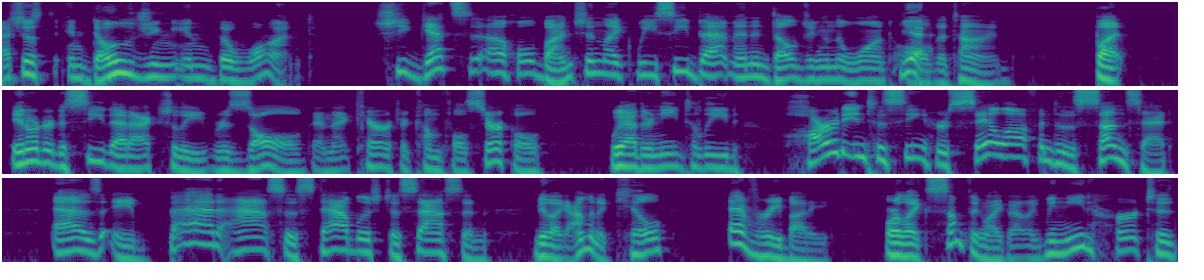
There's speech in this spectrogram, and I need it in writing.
that's just indulging in the want. She gets a whole bunch, and like we see Batman indulging in the want Yeah. all the time. But in order to see that actually resolved and that character come full circle, we either need to lead hard into seeing her sail off into the sunset as a badass established assassin and be like, I'm gonna kill everybody. Or like something like that. Like we need her to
